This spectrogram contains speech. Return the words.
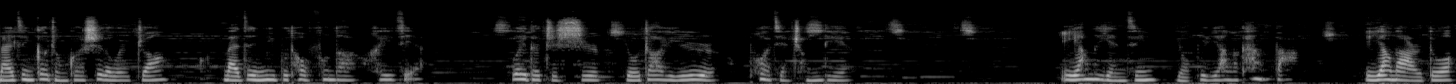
埋进各种各式的伪装，埋进密不透风的黑茧，为的只是有朝一日破茧成蝶。一样的眼睛有不一样的看法，一样的耳朵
